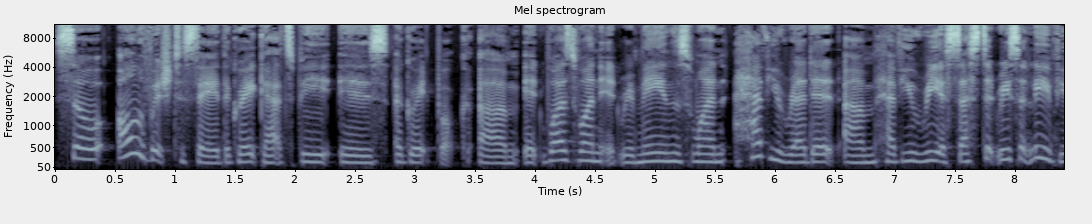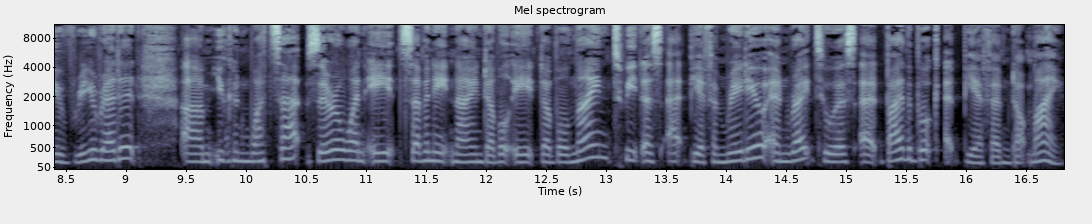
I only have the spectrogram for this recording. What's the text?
so, all of which to say, The Great Gatsby is a great book. Um, it was one, it remains one. Have you read it? Um, have you reassessed it recently? If you've reread it, um, you can WhatsApp 018 789 8899, tweet us at BFM Radio, and write to us at bythebook at bfm.my.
